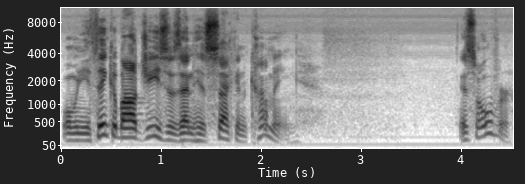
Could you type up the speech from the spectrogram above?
Well, when you think about Jesus and his second coming, it's over.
